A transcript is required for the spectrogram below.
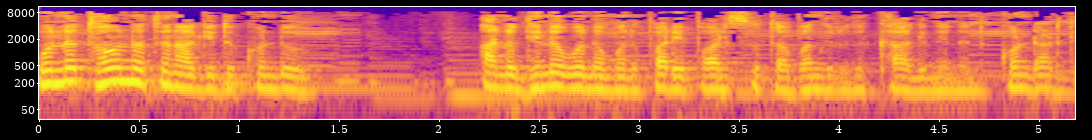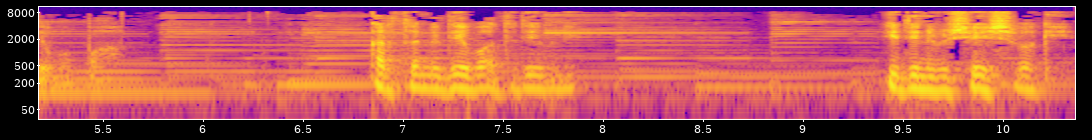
ಉನ್ನತೋನ್ನತನಾಗಿದ್ದುಕೊಂಡು ಅನುದಿನವೂ ನಮ್ಮನ್ನು ಪರಿಪಾಲಿಸುತ್ತಾ ಬಂದಿರುವುದಕ್ಕಾಗಿ ನಿನ್ನನ್ನು ಕೊಂಡಾಡ್ತೇವಪ್ಪ. ಕರ್ತನ್ಯ ದೇವಾದ ದೇವನಿ ಇದನ್ನು ದಿನ ವಿಶೇಷವಾಗಿ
